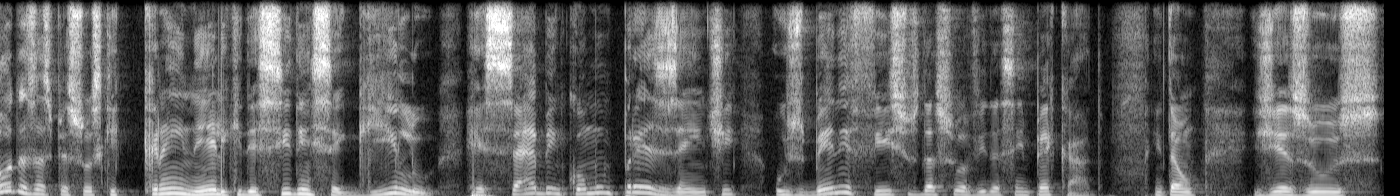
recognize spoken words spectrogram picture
todas as pessoas que creem nele, que decidem segui-lo, recebem como um presente os benefícios da sua vida sem pecado. Então, Jesus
